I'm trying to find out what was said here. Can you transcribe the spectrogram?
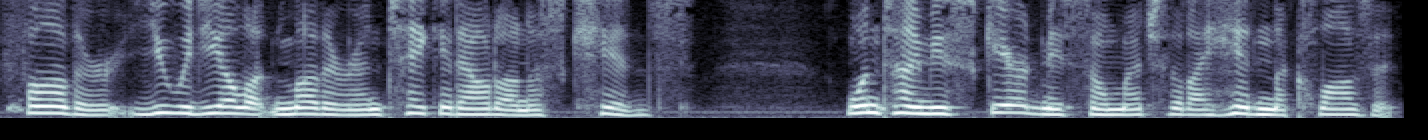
Father, you would yell at Mother and take it out on us kids. One time you scared me so much that I hid in the closet.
